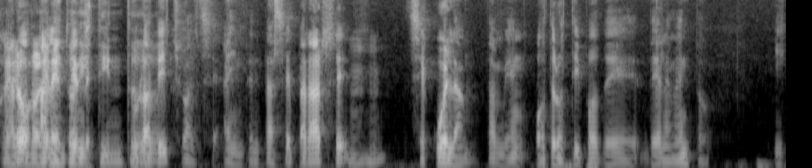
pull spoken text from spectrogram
Claro, un elemento entender- distinto. Tú lo has dicho, al, se- a intentar separarse, se cuelan también otros tipos de, de elementos y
